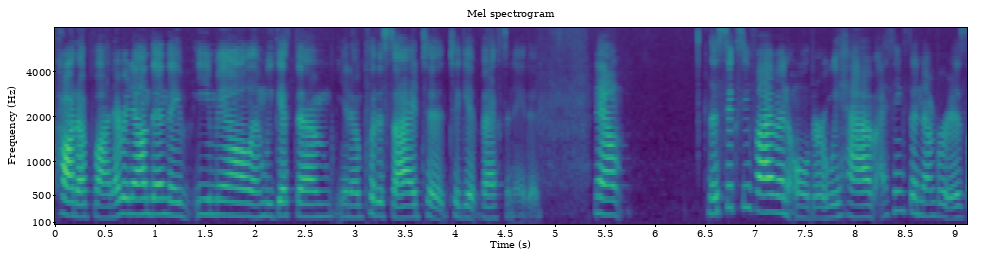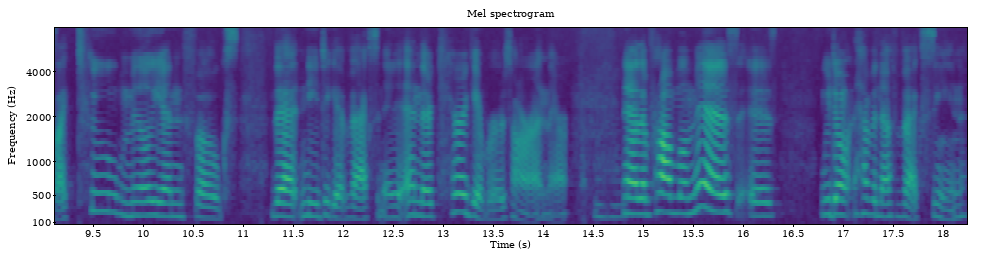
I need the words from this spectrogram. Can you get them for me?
caught up on every now and then they email and we get them you know put aside to, to get vaccinated now the 65 and older, we have, I think the number is like 2 million folks that need to get vaccinated and their caregivers are on there. Now the problem is, is we don't have enough vaccine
